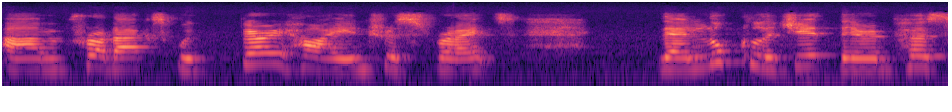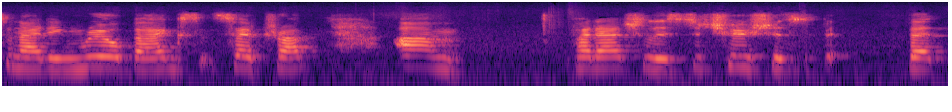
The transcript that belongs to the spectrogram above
um, products with very high interest rates they look legit, they're impersonating real banks, etc., um, financial institutions. but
